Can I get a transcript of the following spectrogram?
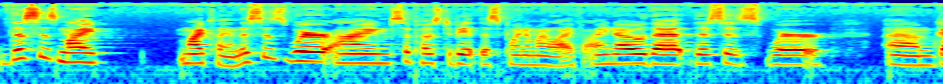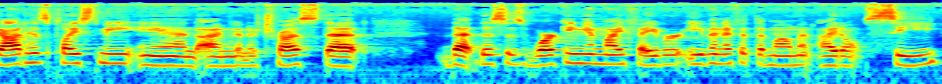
this is my my plan. This is where I'm supposed to be at this point in my life. I know that this is where um, God has placed me, and I'm going to trust that that this is working in my favor, even if at the moment I don't see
